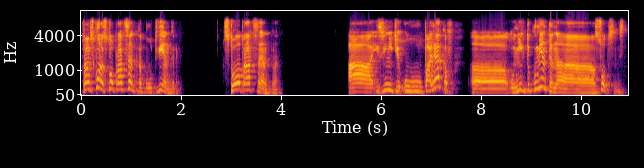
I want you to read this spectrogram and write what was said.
Там скоро стопроцентно будут венгры. Стопроцентно. А, извините, у поляков, э, у них документы на собственность.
